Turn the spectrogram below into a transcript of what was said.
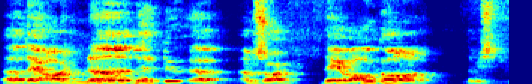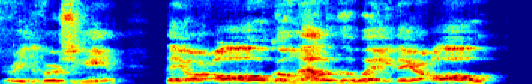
there are none that do, I'm sorry, they have all gone, let me read the verse again. They are all gone out of the way. They are all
